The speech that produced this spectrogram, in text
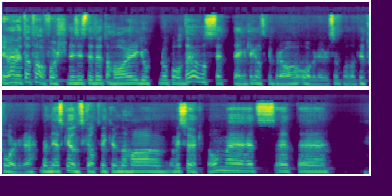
Ja, jeg vet at Havforskningsinstituttet har gjort noe på det, og sett egentlig ganske bra overlevelse på det, at de tåler det. Men jeg skulle ønske at vi kunne ha Vi søkte om et, et, et,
